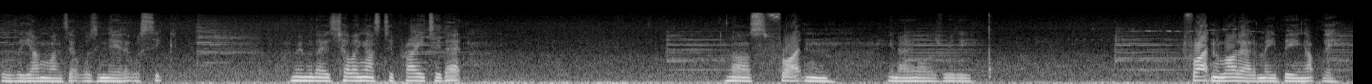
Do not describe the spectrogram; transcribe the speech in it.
all the young ones that was in there that was sick. I remember they was telling us to pray to that. And I was frightened, you know, I was really frightened a lot out of me being up there.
